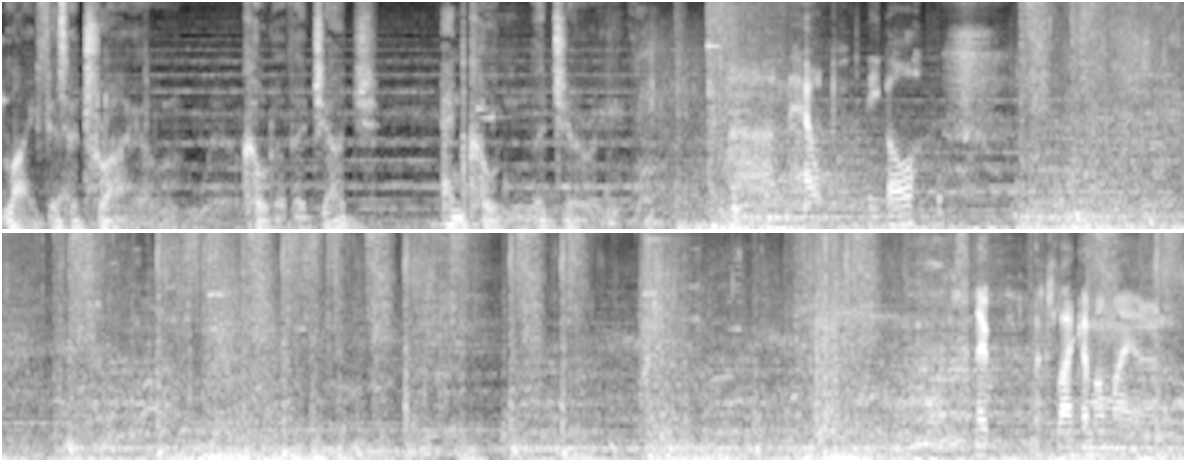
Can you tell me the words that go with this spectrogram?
Life is a trial. Coda the judge, and Coden the jury. and help people. Nope, looks like I'm on my own.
